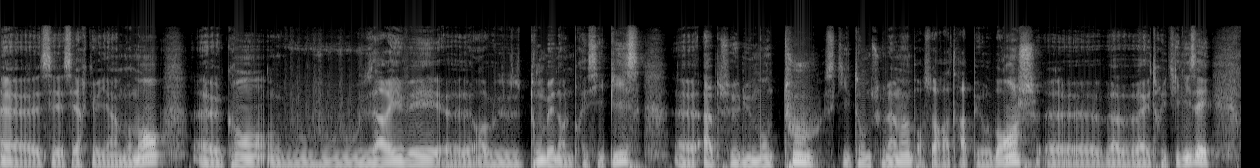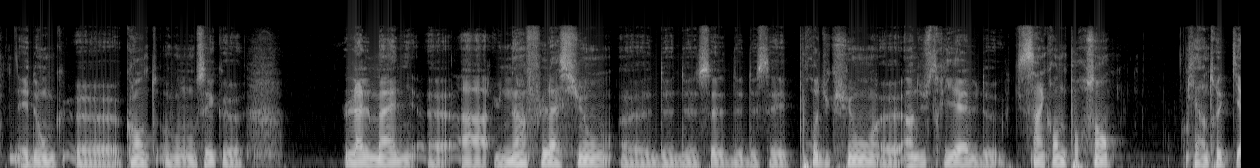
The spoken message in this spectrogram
Euh, C'est-à-dire qu'il y a un moment, euh, quand vous, arrivez, euh, vous tombez dans le précipice, absolument tout ce qui tombe sous la main pour se rattraper aux branches va, être utilisé. Et donc, quand on sait que l'Allemagne a une inflation de, ses productions industrielles de 50%, qui est un truc qui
